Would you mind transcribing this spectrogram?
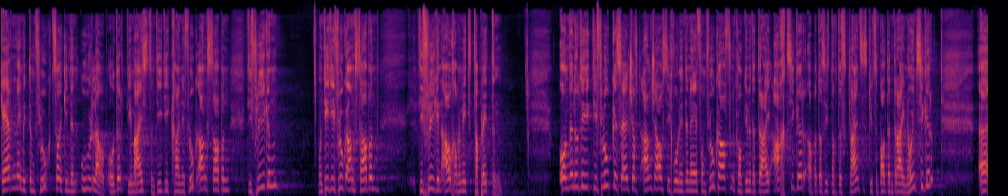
gerne mit dem Flugzeug in den Urlaub, oder? Die meisten, die, die keine Flugangst haben, die fliegen. Und die, die Flugangst haben, die fliegen auch, aber mit Tabletten. Und wenn du die, die Fluggesellschaft anschaust, ich wohne in der Nähe vom Flughafen, kommt immer der 380er, aber das ist noch das Kleinste, es gibt bald einen 390er. Äh,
